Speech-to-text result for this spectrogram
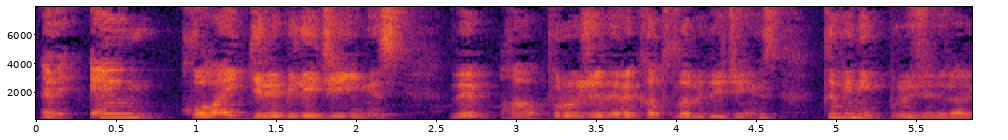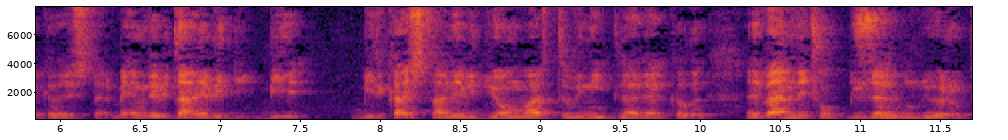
hani en kolay girebileceğiniz ve projelere katılabileceğiniz Twinning projeleri arkadaşlar. Benim de bir tane bir birkaç tane videom var Twinning ile alakalı. Hani ben de çok güzel buluyorum.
